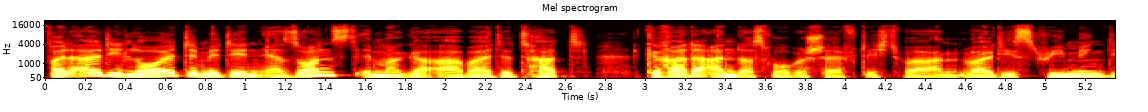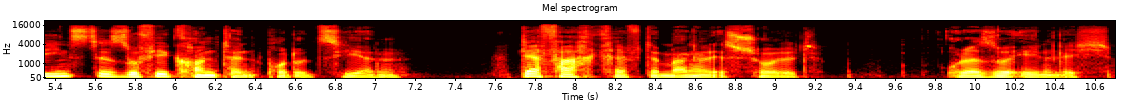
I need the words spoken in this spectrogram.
weil all die Leute, mit denen er sonst immer gearbeitet hat, gerade anderswo beschäftigt waren, weil die Streamingdienste so viel Content produzieren. Der Fachkräftemangel ist schuld. Oder so ähnlich.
